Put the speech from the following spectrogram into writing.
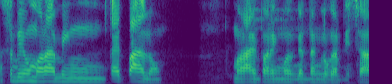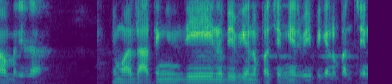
sabi mo maraming, kahit paano, marami pa rin magandang lugar dito sa Manila. Yung mga dating hindi nabibigyan ng pansin, ngayon nabibigyan ng pansin.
